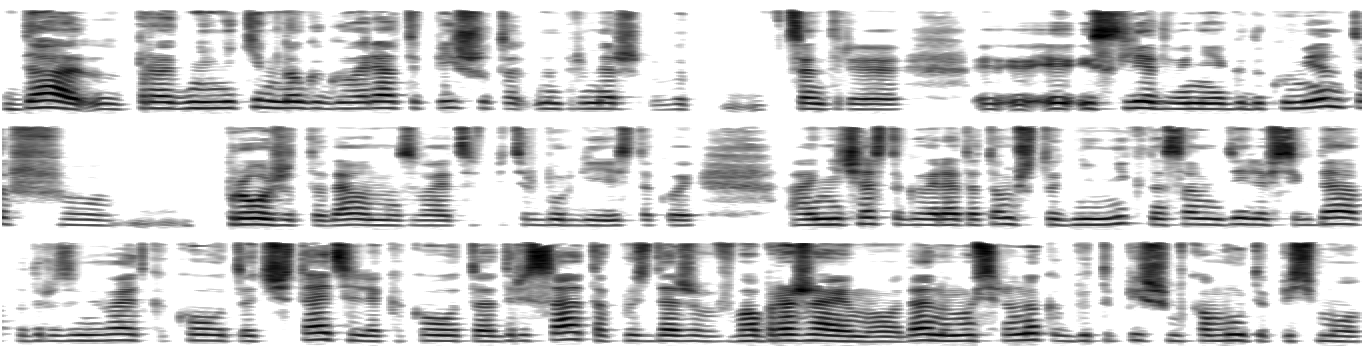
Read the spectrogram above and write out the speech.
Да, про дневники много говорят и пишут, э, например, в Центре э, э, исследования документов э, прожито, да, он называется, в Петербурге есть такой, они часто говорят о том, что дневник на самом деле всегда подразумевает какого-то читателя, какого-то адресата, пусть даже воображаемого, да, но мы все равно как будто пишем кому-то письмо,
